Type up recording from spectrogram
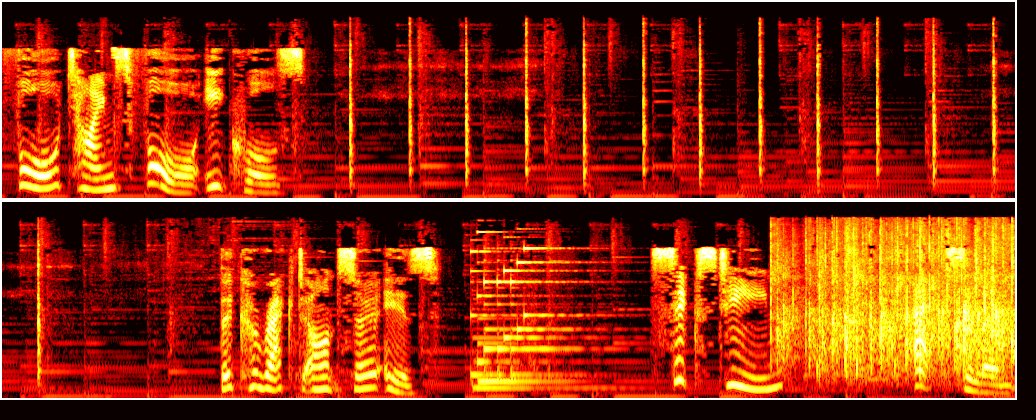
4 times 4 equals. The correct answer is 16. Excellent.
